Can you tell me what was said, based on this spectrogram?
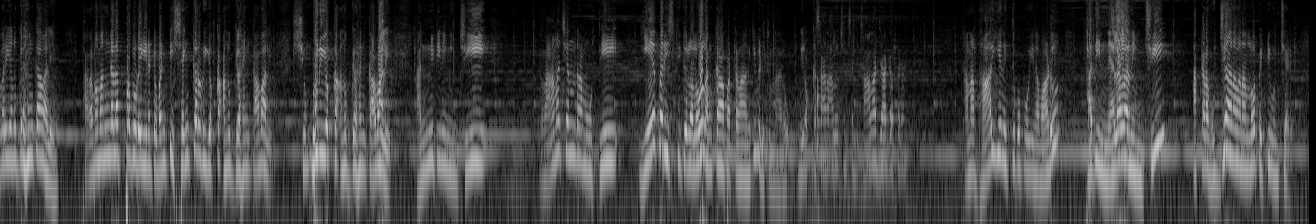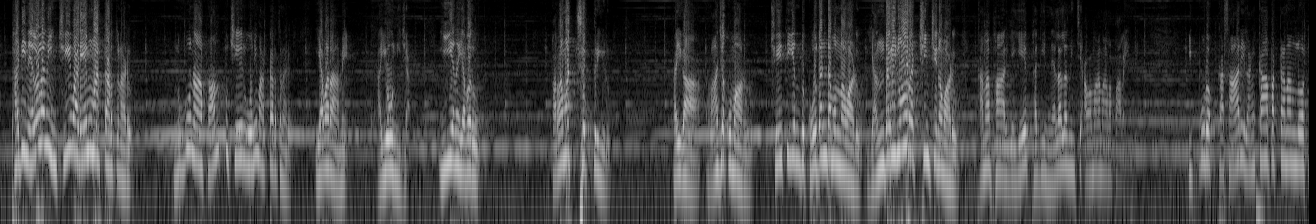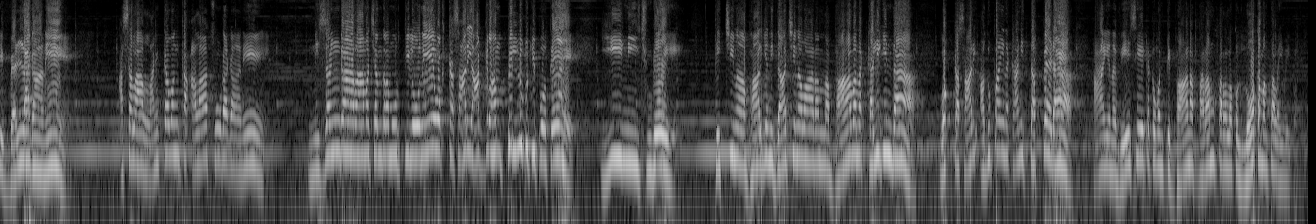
ఎవరి అనుగ్రహం కావాలి? పరమమంగళప్రదుడైనటువంటి శంకరుడి యొక్క అనుగ్రహం కావాలి. శంభుని యొక్క అనుగ్రహం కావాలి. అన్నిటిని మించి రామచంద్రమూర్తి ఏ పరిస్థితులలో లంకా పట్టణానికి వెడుతున్నారు మీరు ఒక్కసారి ఆలోచించండి చాలా జాగ్రత్తగా. తన భార్యను వాడు పది నెలల నుంచి అక్కడ ఉద్యానవనంలో పెట్టి ఉంచాడు. పది నెలల నుంచి వాడు ఏం మాట్లాడుతున్నాడు? నువ్వు నా ప్రాంపు చేరు అని మాట్లాడుతున్నాడు. ఎవరామె? అయోనిజ ఈయన ఎవరు? పరమక్షత్రియుడు. పైగా రాజకుమారుడు. చేతియందు కోదండమున్నవాడు. ఎందరినో రక్షించినవాడు. తన భార్యయే పది నెలల నుంచి అవమానాల పాలైంది. ఇప్పుడొక్కసారి లంకాపట్టణంలోకి వెళ్ళగానే అసలు ఆ లంక వంక అలా చూడగానే నిజంగా రామచంద్రమూర్తిలోనే ఒక్కసారి ఆగ్రహం పెళ్ళుబుకిపోతే ఈ నీచుడే తెచ్చిన భార్యని దాచినవాడన్న భావన కలిగిందా? ఒక్కసారి అదుపాయన కాని తప్పాడా? ఆయన వేసేటటువంటి బాణ పరంపరలకు లోకమంతా లయమైపోతుంది.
